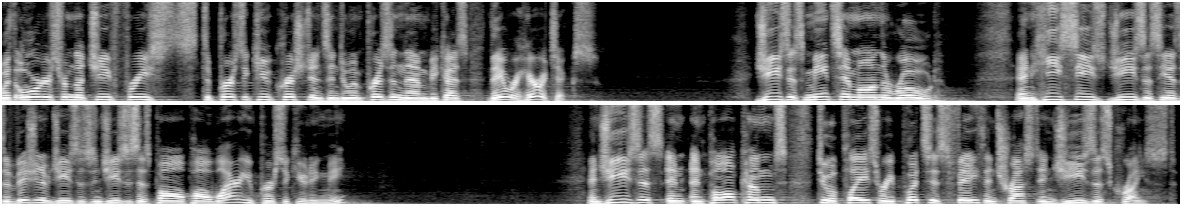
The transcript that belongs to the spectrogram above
with orders from the chief priests to persecute Christians and to imprison them because they were heretics, Jesus meets him on the road and he sees Jesus. He has a vision of Jesus, and Jesus says, Paul, Paul, why are you persecuting me? And Jesus and, and Paul comes to a place where he puts his faith and trust in Jesus Christ.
